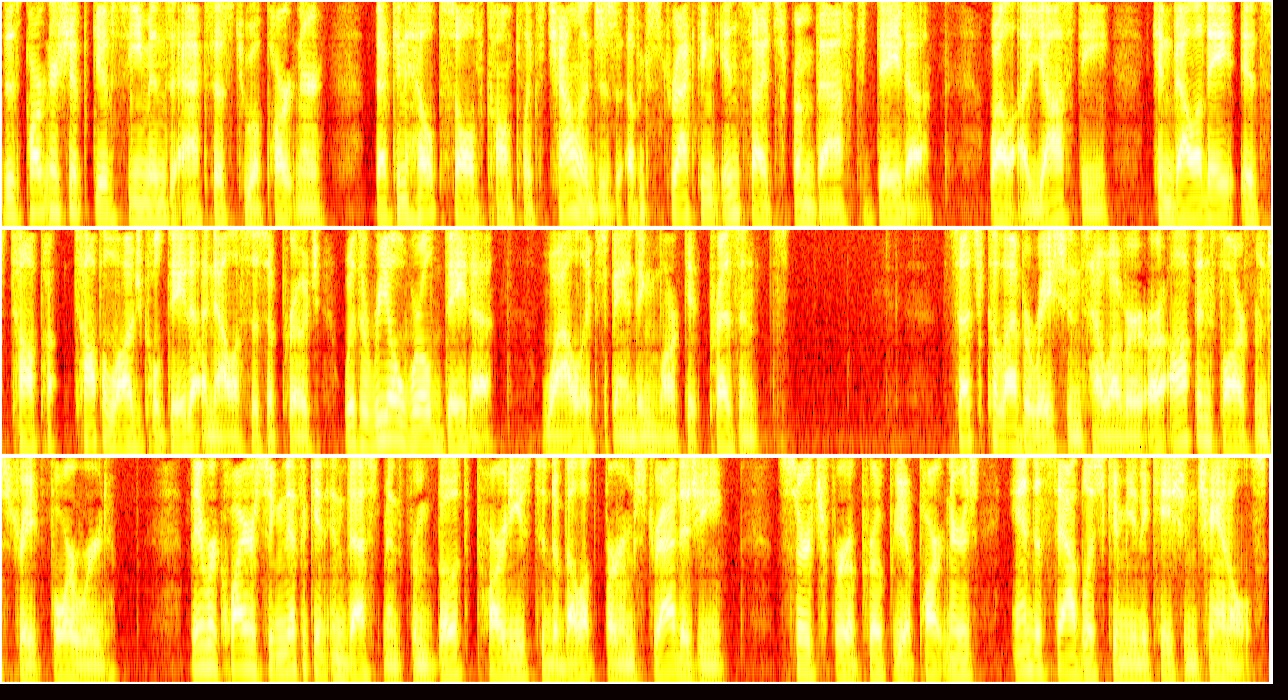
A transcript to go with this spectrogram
This partnership gives Siemens access to a partner that can help solve complex challenges of extracting insights from vast data, while Ayasdi can validate its top, topological data analysis approach with real world data while expanding market presence. Such collaborations, however, are often far from straightforward. They require significant investment from both parties to develop firm strategy, search for appropriate partners, and establish communication channels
